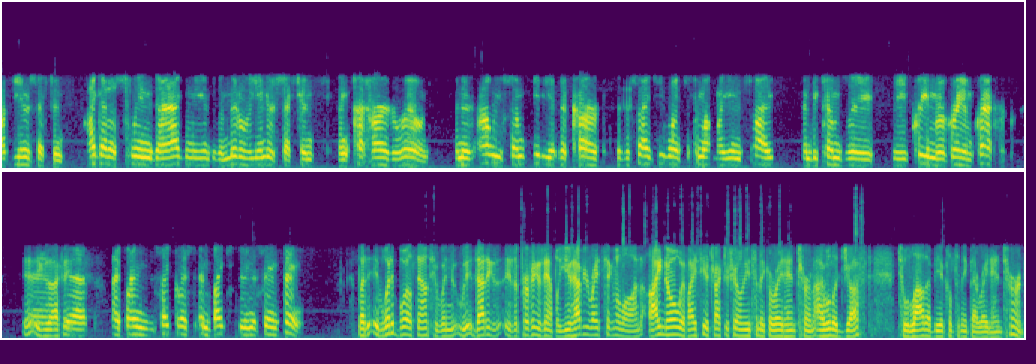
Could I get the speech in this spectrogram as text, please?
at the intersection, I got to swing diagonally into the middle of the intersection and cut hard around. And there's always some idiot in the car that decides he wants to come up my inside and becomes the the cream of a graham cracker. Yeah, Exactly. And, uh, I find cyclists and bikes doing the same thing. But it, what it boils down to, when we, that is, is, a perfect example. You have your right signal on. I know if I see a tractor trailer needs to make a right-hand turn, I will adjust to allow that vehicle to make that right-hand turn.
